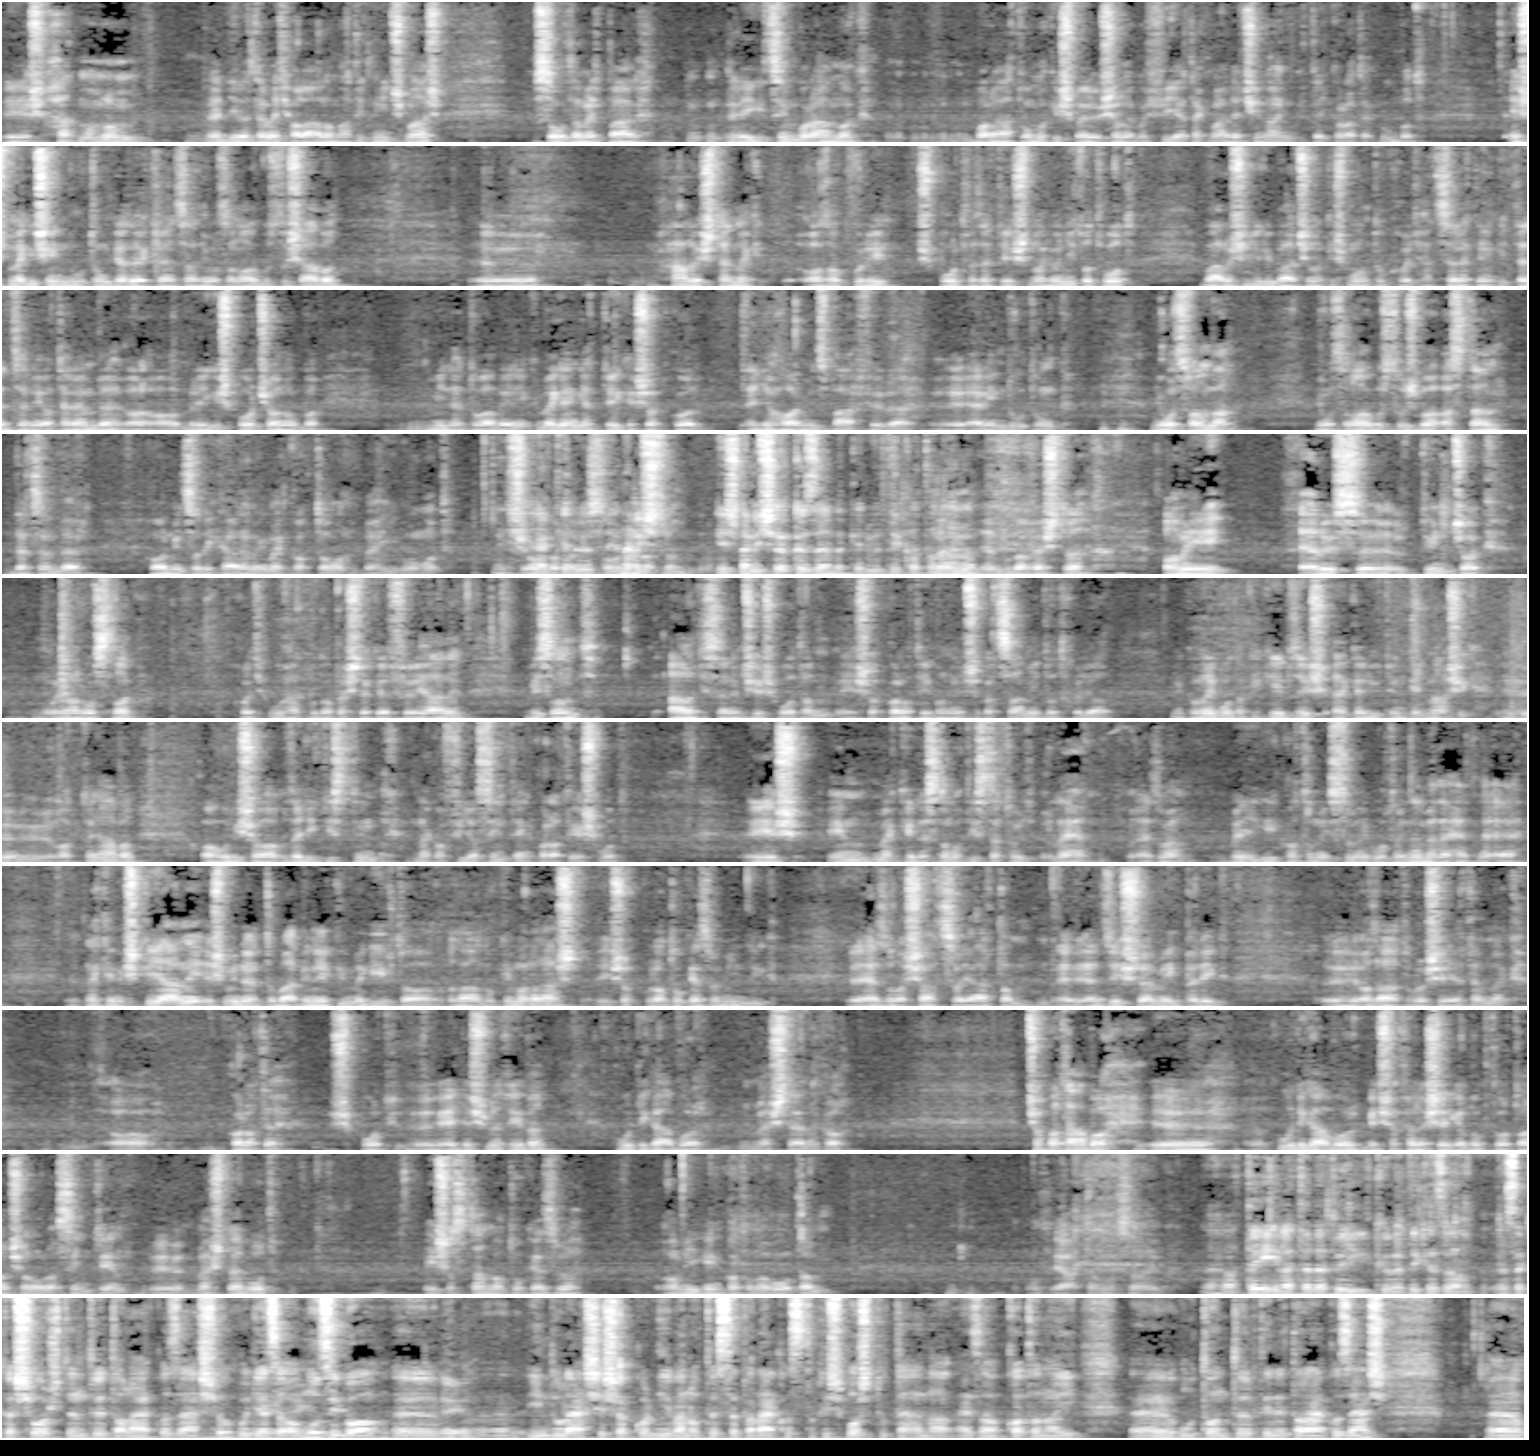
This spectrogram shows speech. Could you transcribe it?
És hát mondom, egy életem, egy halálom, hát itt nincs más. Szóltam egy pár régi cimborámnak, barátomnak, ismerősömnek, hogy figyeljetek már, de csináljunk itt egy karateklubot. És meg is indultunk 1980. augusztusában. Hála Istennek az akkori sportvezetés nagyon nyitott volt. Városi Gyuri bácsinak is mondtuk, hogy hát szeretnénk itt edzeni a terembe, a, a régi sportcsarnokba. Minden tovább nélkül megengedték, és akkor egy 30 pár fővel elindultunk 80-ba, 80 augusztusban, aztán december 30-ára meg megkaptam a behívómat. És elkerülték, nem is, és nem is közelbe kerülték a Nem, Budapestre, ami először tűnt csak olyan rossznak, hogy hú, hát Budapestre kell följárni, viszont állati szerencsés voltam, és a karatéban nagyon sokat számított, hogy a, mikor meg volt a kiképzés, elkerültünk egy másik ö, laktanyába, ahol is az egyik tisztünknek a fia szintén karatés volt és én megkérdeztem a tisztet, hogy lehet, ez a régi katonai szöveg volt, hogy nem lehetne-e nekem is kijárni, és minden további nélkül megírta az állandó kimaradást, és akkor attól kezdve mindig ezzel a sráccal jártam edzésre, mégpedig az Általános Egyetemnek a Karate Sport Egyesületébe, Kurdi Gábor mesternek a csapatába. Kuldi Gábor és a felesége dr. Tancsanóra szintén mester volt, és aztán attól kezdve, amíg én katona voltam, ott jártam hozzájuk. A te életedet végigkövetik ez a, ezek a sorsdöntő találkozások, ugye ez a moziba ö, indulás, és akkor nyilván ott összetalálkoztak, és most utána ez a katonai ö, úton történő találkozás.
